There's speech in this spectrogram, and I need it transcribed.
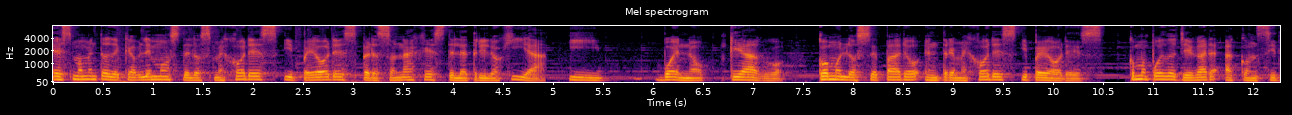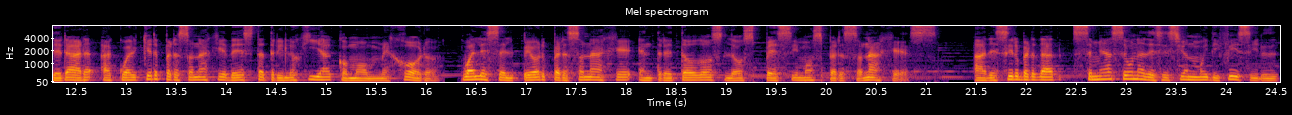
Es momento de que hablemos de los mejores y peores personajes de la trilogía. Y bueno, ¿qué hago? ¿Cómo los separo entre mejores y peores? ¿Cómo puedo llegar a considerar a cualquier personaje de esta trilogía como mejor? ¿Cuál es el peor personaje entre todos los pésimos personajes? A decir verdad, se me hace una decisión muy difícil,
